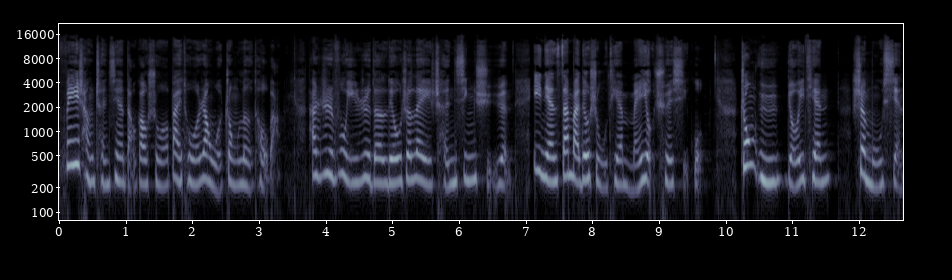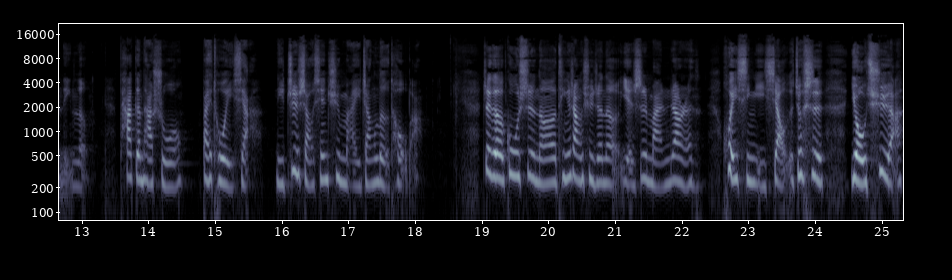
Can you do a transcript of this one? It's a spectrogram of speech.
非常诚心的祷告说：“拜托，让我中乐透吧。”他日复一日的流着泪诚心许愿，一年三百六十五天没有缺席过。终于有一天，圣母显灵了，他跟他说。拜托一下，你至少先去买一张乐透吧。这个故事呢，听上去真的也是蛮让人会心一笑的，就是。有趣啊，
